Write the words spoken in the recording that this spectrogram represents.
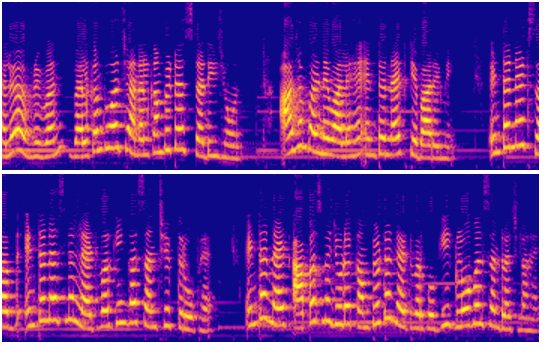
Hello everyone welcome to our channel computer study zone आज हम पढ़ने वाले हैं इंटरनेट के बारे में। इंटरनेट शब्द इंटरनेशनल नेटवर्किंग का संक्षिप्त रूप है। इंटरनेट आपस में जुड़े कंप्यूटर नेटवर्कों की ग्लोबल संरचना है,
